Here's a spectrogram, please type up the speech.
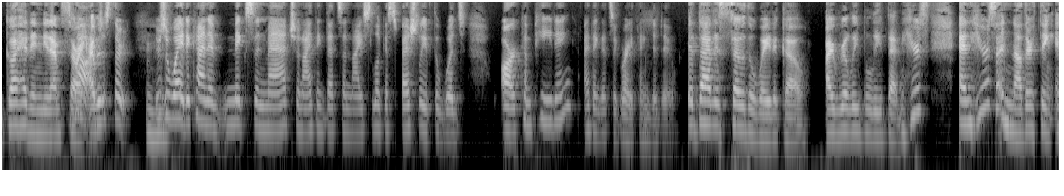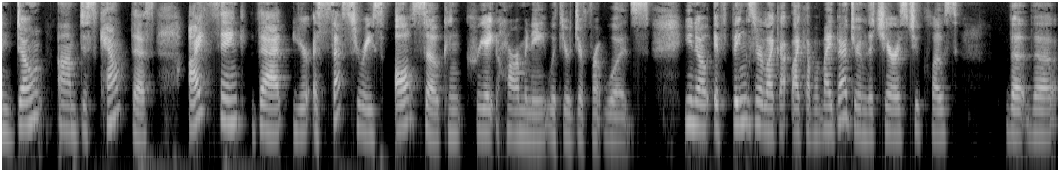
Go ahead, Anita. I'm sorry. No, I was just there, mm-hmm. there's a way to kind of mix and match, and I think that's a nice look, especially if the woods are competing. I think that's a great thing to do. That is so the way to go. I really believe that. And here's and here's another thing, and don't um, discount this. I think that your accessories also can create harmony with your different woods. You know, if things are like like up in my bedroom, the chair is too close. The the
